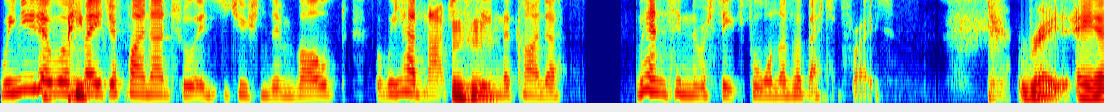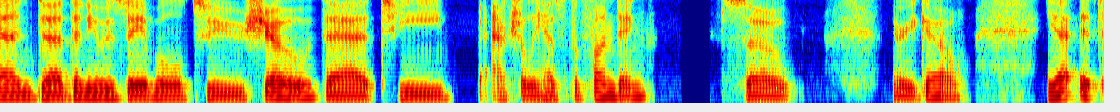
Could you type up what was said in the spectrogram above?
We knew there were Peop- major financial institutions involved, but we hadn't actually Mhm. seen the kind of we hadn't seen the receipts for one of a better phrase. Right. And uh, then he was able to show that he actually has the funding. So there you go. Yeah. It.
